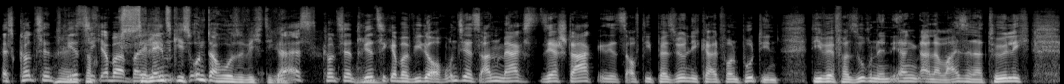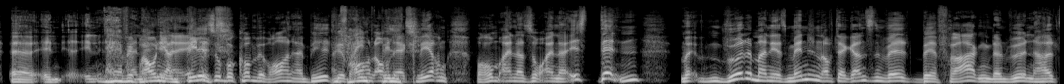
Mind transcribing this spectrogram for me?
Es konzentriert ist sich aber bei dem, Zelenskis Unterhose wichtiger. Ja, es konzentriert sich aber, wie du auch uns jetzt anmerkst, sehr stark jetzt auf die Persönlichkeit von Putin, die wir versuchen in irgendeiner Weise natürlich äh, in, in Naja, wir eine- brauchen ja in ein Bild. zu bekommen. Wir brauchen ein Bild, Ein wir brauchen auch eine. Erklärung, warum einer so einer ist. Denn würde man jetzt Menschen auf der ganzen Welt befragen, dann würden halt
